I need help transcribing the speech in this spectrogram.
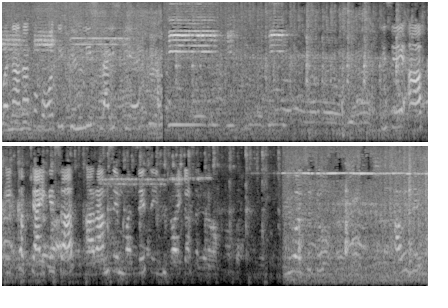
बनाना को बहुत ही थिनली स्लाइस किया है जिसे आप एक कप चाय के साथ आराम से मज़े से इंजॉय कर सकते हो you also too how is it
